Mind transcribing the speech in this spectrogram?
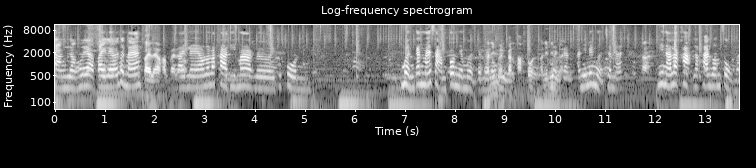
ด่างเหลืองเลยอะไปแล้วใช่ไหม ไปแล้วครับไปไปแล้วแล้วแล้วราคาดีมากเลยทุกคน เหมือนกันไหมสามต้นเนี่ยเหมือนกันไหมอันนี้เหมือนกันงบิวสามต้น อันนี้ไม่เหเหมืมืออนนกัน อันนี้ไม่เหมือนใช่ไหม อะนี่นะราคาราคารวมส่งไหม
